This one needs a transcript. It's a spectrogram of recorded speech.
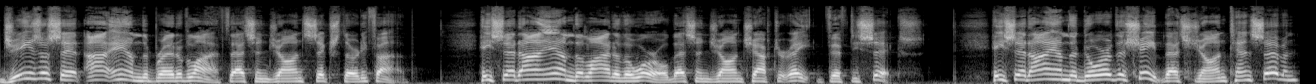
Jesus said, I am the bread of life. That's in John 6 35. He said, I am the light of the world. That's in John chapter 8, 56. He said, I am the door of the sheep. That's John 10, 7.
